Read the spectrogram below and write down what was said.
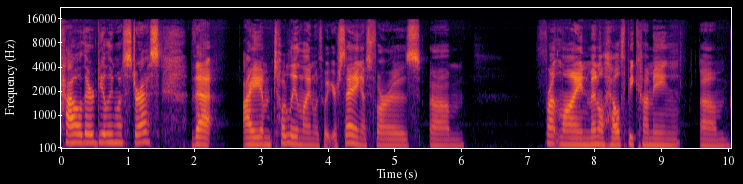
how they're dealing with stress that I am totally in line with what you're saying as far as um, frontline mental health becoming um,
